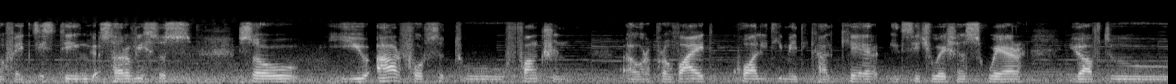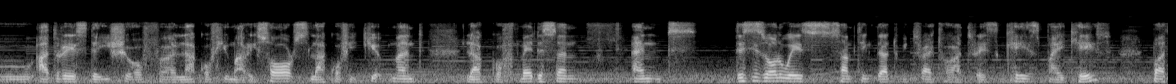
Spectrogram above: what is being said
of existing services. So you are forced to function or provide quality medical care in situations where you have to address the issue of uh, lack of human resource, lack of equipment, lack of medicine, and this is always something that we try to address case by case, but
